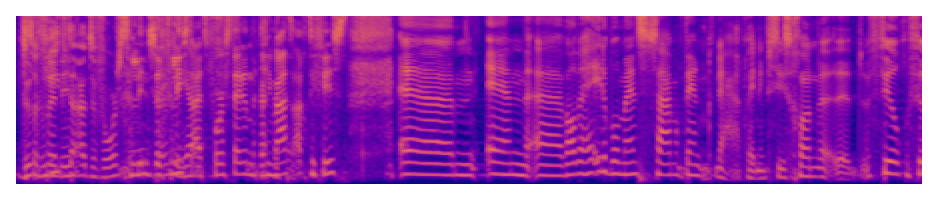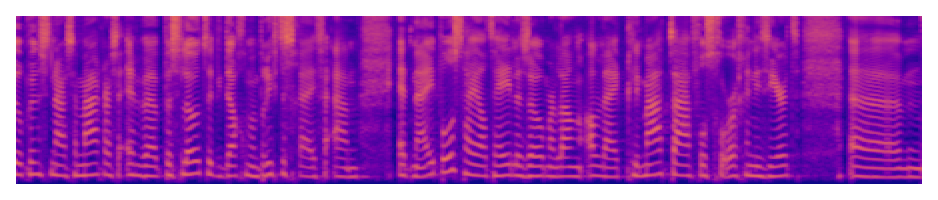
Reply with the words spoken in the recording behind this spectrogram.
De geliefde uit de voorstelling. De geliefde ja. uit de voorstelling, de klimaatactivist. um, en uh, we hadden een heleboel mensen samen. Ik denk, nou, ik weet niet precies, gewoon uh, veel, veel kunstenaars en makers. En we besloten die dag om een brief te schrijven aan Ed Nijpels. Hij had de hele zomer lang allerlei klimaattafels georganiseerd. Um,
